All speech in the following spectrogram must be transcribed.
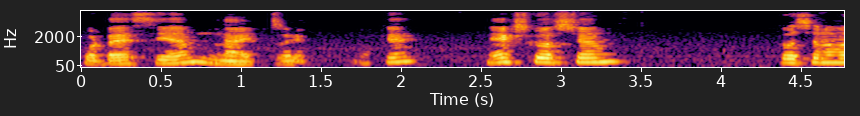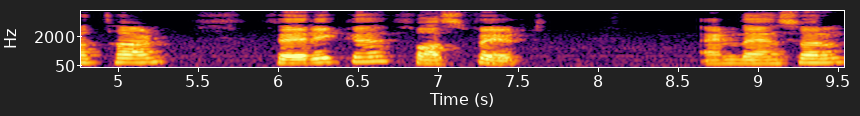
potassium nitrate. Okay. Next question. Question number third. Ferric phosphate and the answer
